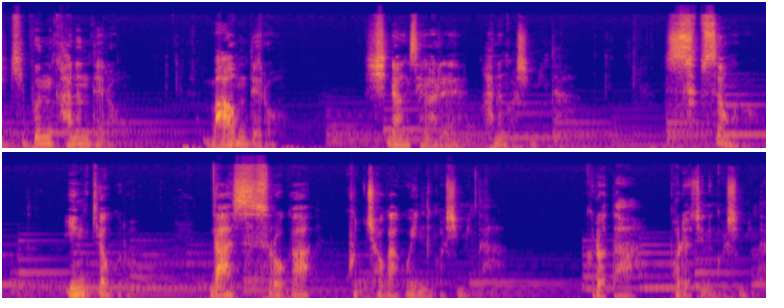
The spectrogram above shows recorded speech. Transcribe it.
기분 가는 대로 마음대로 신앙생활을 하는 것입니다. 습성으로 인격으로 나 스스로가 굳혀가고 있는 것입니다. 그러다 버려지는 것입니다.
